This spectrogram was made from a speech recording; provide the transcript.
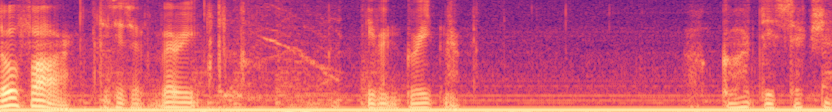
So far, this is a very even great map. Oh god, these sections.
